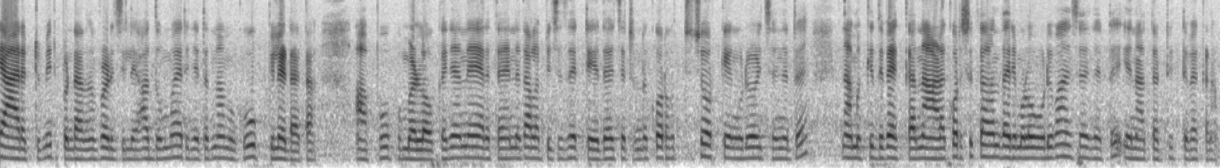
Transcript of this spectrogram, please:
ക്യാരറ്റും ഇരിപ്പുണ്ടായിരുന്നു ഫ്രിഡ്ജിൽ അതും അരിഞ്ഞിട്ട് നമുക്ക് ഉപ്പിലിടാം അപ്പോൾ ഉപ്പും വെള്ളമൊക്കെ ഞാൻ നേരത്തെ തന്നെ തിളപ്പിച്ച് സെറ്റ് ചെയ്ത് വെച്ചിട്ടുണ്ട്. കുറച്ച് ചൊർക്കയും കൂടി ഒഴിച്ച് കഴിഞ്ഞിട്ട് നമുക്കിത് വെക്കാം. നാളെ കുറച്ച് കാന്തരിമുളക് കൂടി വാങ്ങിച്ച് കഴിഞ്ഞിട്ട് ഇതിനകത്തോട്ട് ഇട്ട് വെക്കണം.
